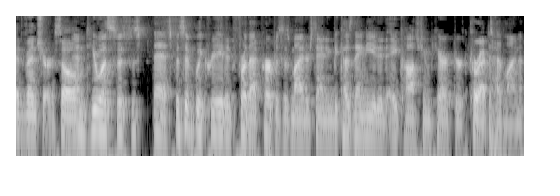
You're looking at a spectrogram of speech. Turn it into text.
adventure. So And he was uh, specifically created for that purpose, is my understanding, because they needed a costumed character Correct. to headline it.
